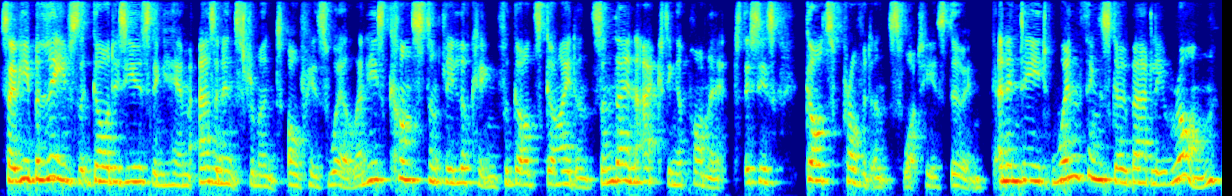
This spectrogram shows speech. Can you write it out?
So he believes that God is using him as an instrument of his will, and he's constantly looking for God's guidance and then acting upon it. This is God's providence, what he is doing. And indeed, when things go badly wrong,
